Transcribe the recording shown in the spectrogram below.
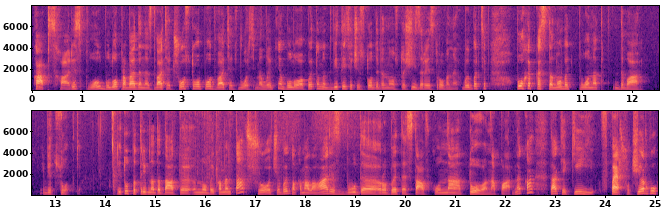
Капс Харріс Пол було проведене з 26 по 28 липня. Було опитано 2196 зареєстрованих виборців. Похибка становить понад 2%. І тут потрібно додати новий коментар, що очевидно Камала Гарріс буде робити ставку на того напарника, так, який в першу чергу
